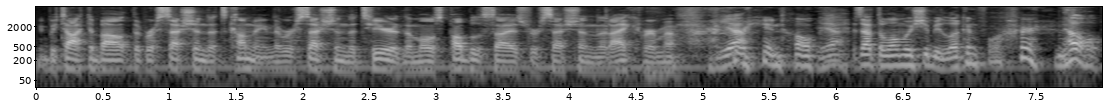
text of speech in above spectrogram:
we talked about the recession that's coming, the recession that's here, the most publicized recession that I can remember. Yeah. you know, Yeah. is that the one we should be looking for? No,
